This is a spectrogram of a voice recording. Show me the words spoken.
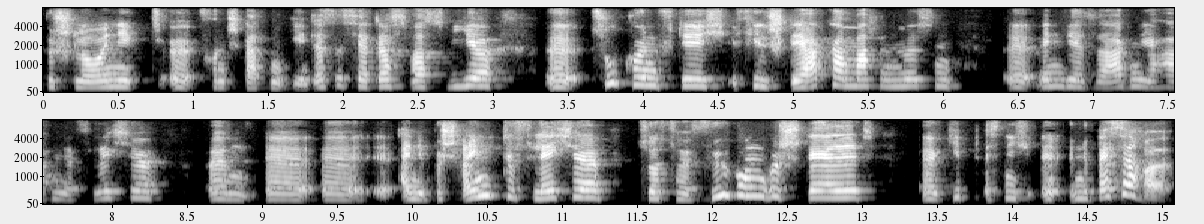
beschleunigt äh, vonstatten gehen. Das ist ja das, was wir äh, zukünftig viel stärker machen müssen, äh, wenn wir sagen, wir haben eine Fläche, äh, äh, eine beschränkte Fläche zur Verfügung gestellt, äh, gibt es nicht eine bessere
